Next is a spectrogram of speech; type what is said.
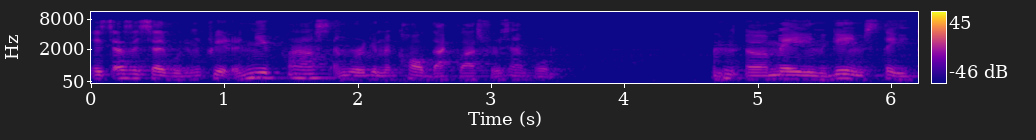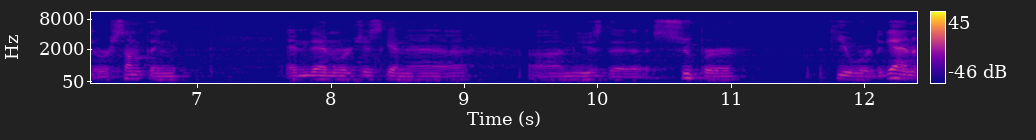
is, as I said, we're going to create a new class, and we're going to call that class, for example, uh, main game state or something, and then we're just going to um, use the super keyword again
